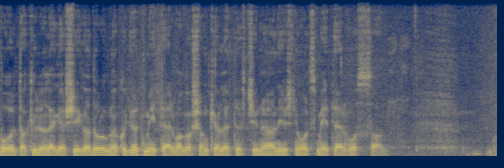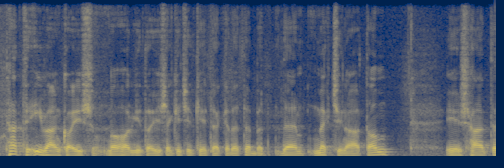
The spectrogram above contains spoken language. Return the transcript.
volt a különlegesség a dolognak, hogy 5 méter magasan kellett ezt csinálni, és 8 méter hosszan. Hát Ivánka is, a Hargita is egy kicsit kételkedett ebben, de megcsináltam, és hát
